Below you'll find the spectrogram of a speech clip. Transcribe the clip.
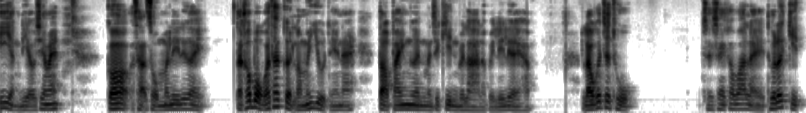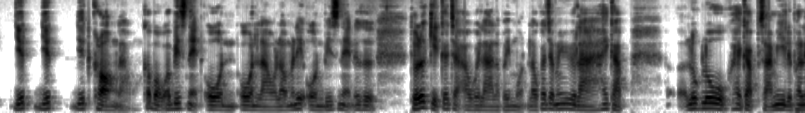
นี่อย่างเดียวใช่ไหมก็สะสมมาเรื่อยๆ แต่เขาบอกว่าถ้าเกิดเราไม่หยุดเนี่ยนะต่อไปเงินมันจะกินเวลาเราไปเรื่อยๆครับเราก็จะถูก จะใช้คำว่าอะไร ธุรกิจยึดยึดยึดครองเรา ก็บอกว่า business own own เรา เราไม่ได้ own business ก็คือ ธุรกิจก็จะเอาเวลาเราไปหมด เราก็จะไม่มีเวลาให้กับลูกๆ ให้กับสามีหรือภรร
